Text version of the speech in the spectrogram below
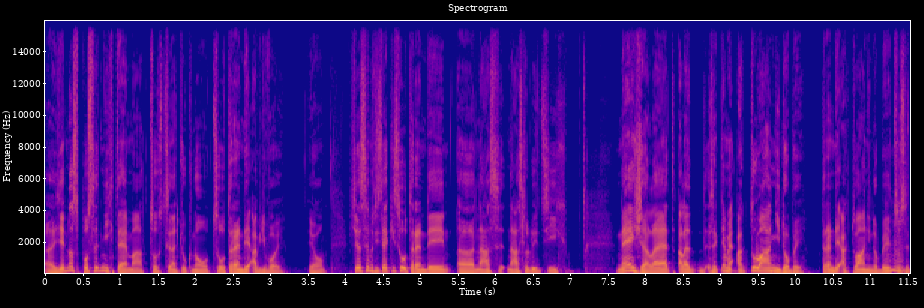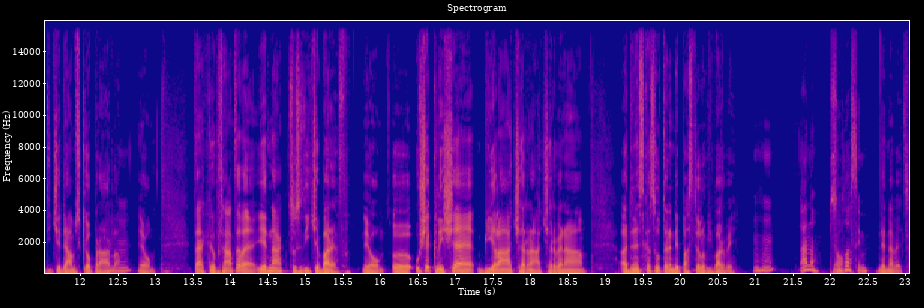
Eh, Jedno z posledních témat, co chci naťuknout, jsou trendy a vývoj. Jo. Chtěl jsem říct, jaký jsou trendy uh, nás, následujících ne že let, ale řekněme aktuální doby. Trendy aktuální doby, mm-hmm. co se týče dámského prádla. Mm-hmm. Jo. Tak přátelé, jednak co se týče barev. Jo. Uh, už je kliše bílá, černá, červená. A dneska jsou trendy pastelové barvy. Mhm. Áno, súhlasím. Jedna věc.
